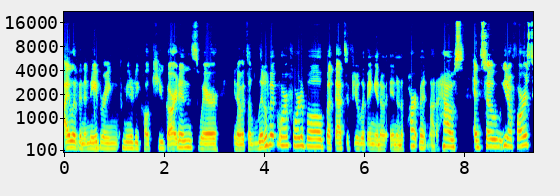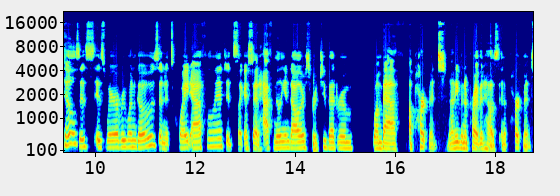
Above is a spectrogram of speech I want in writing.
I live in a neighboring community called Kew Gardens where you know it's a little bit more affordable but that's if you're living in a in an apartment not a house. And so you know forest hills is is where everyone goes and it's quite affluent. It's like i said half million dollars for a two bedroom one bath apartment not even a private house an apartment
